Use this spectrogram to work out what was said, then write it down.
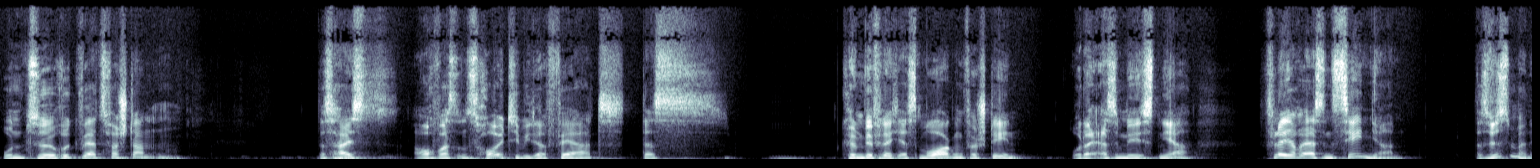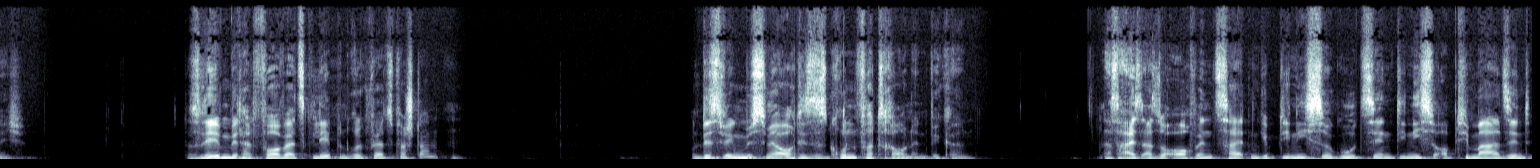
und äh, rückwärts verstanden. Das heißt, auch was uns heute widerfährt, das können wir vielleicht erst morgen verstehen. Oder erst im nächsten Jahr. Vielleicht auch erst in zehn Jahren. Das wissen wir nicht. Das Leben wird halt vorwärts gelebt und rückwärts verstanden. Und deswegen müssen wir auch dieses Grundvertrauen entwickeln. Das heißt also auch, wenn es Zeiten gibt, die nicht so gut sind, die nicht so optimal sind.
